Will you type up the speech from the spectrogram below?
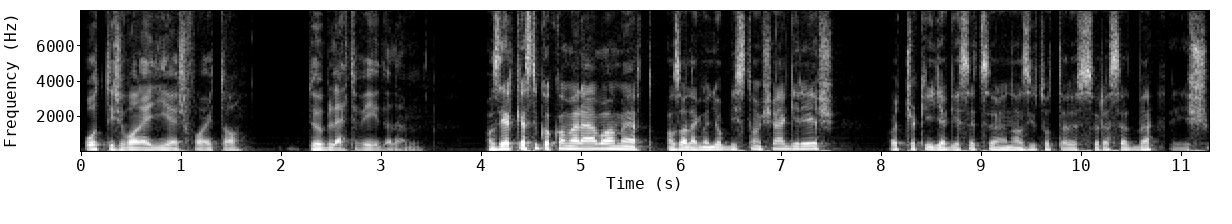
ott is van egy ilyesfajta többletvédelem. Azért kezdtük a kamerával, mert az a legnagyobb biztonsági rés, vagy csak így egész egyszerűen az jutott először eszedbe, és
